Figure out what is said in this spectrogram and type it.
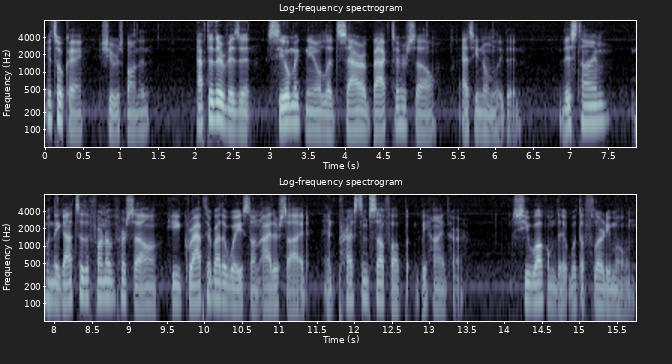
It's okay, she responded. After their visit, C.O. McNeil led Sarah back to her cell, as he normally did. This time, when they got to the front of her cell, he grabbed her by the waist on either side and pressed himself up behind her. She welcomed it with a flirty moan.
